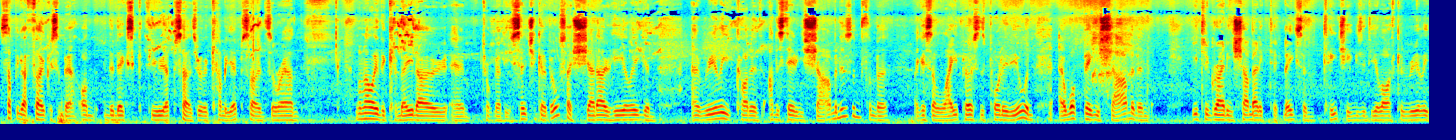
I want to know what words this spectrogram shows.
something I focus about on the next few episodes, really coming episodes around not only the Camino and talking about the Ascension Code, but also shadow healing and and really kind of understanding shamanism from a, I guess, a layperson's point of view, and, and what being a shaman and integrating shamanic techniques and teachings into your life can really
